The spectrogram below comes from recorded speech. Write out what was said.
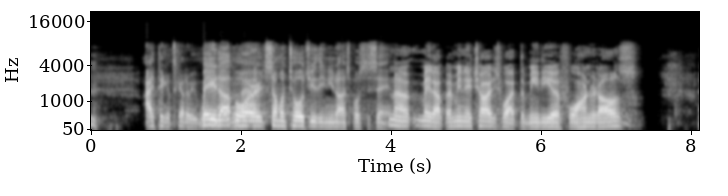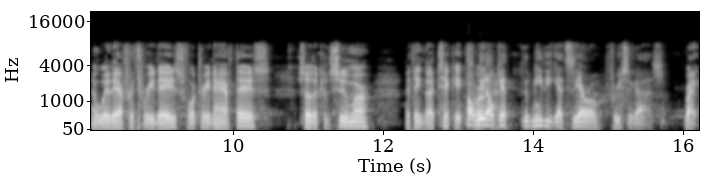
I think it's got to be way Made more up, than or that. someone told you that you're not supposed to say it. No, made up. I mean, they charge what the media four hundred dollars, and we're there for three days, for three and a half days. So the consumer, I think, a ticket. But for, we don't get the media gets zero free cigars. right.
